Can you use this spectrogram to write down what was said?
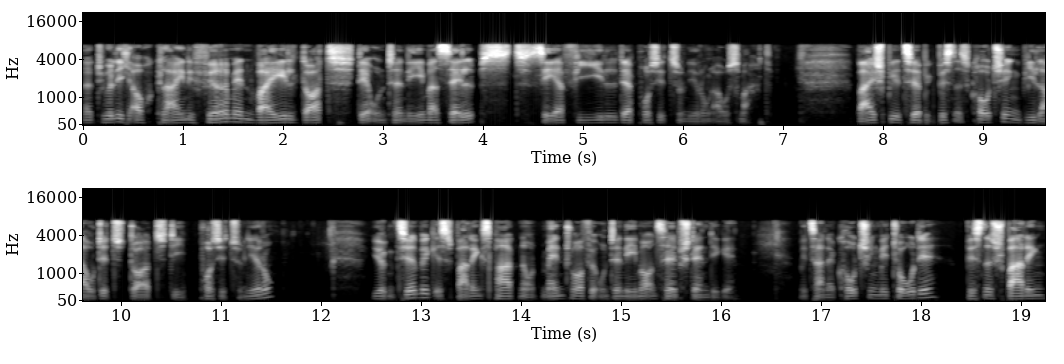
Natürlich auch kleine Firmen, weil dort der Unternehmer selbst sehr viel der Positionierung ausmacht. Beispiel Zirbig Business Coaching. Wie lautet dort die Positionierung? Jürgen Zirbig ist Sparringspartner und Mentor für Unternehmer und Selbstständige. Mit seiner Coaching-Methode, Business Sparring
